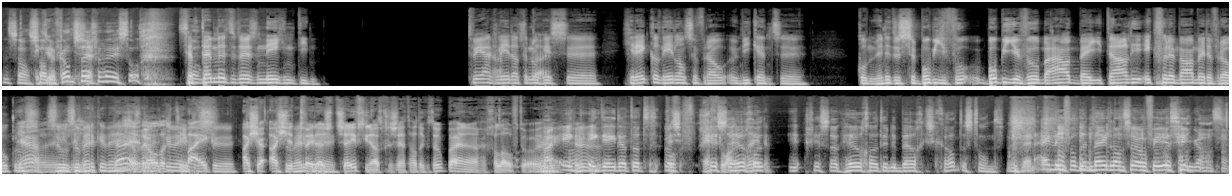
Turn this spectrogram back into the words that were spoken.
Dat zal Sander Kant zijn geweest, toch? September 2019. Twee jaar geleden dat er nog eens uh, geen enkele Nederlandse vrouw een weekend uh, kon winnen. Dus eh, Bobby, Bobby, je vult me aan bij Italië. Ik vul hem aan bij de. Ja, zo, zo werken wij. Nee, zo werken wij. Dus, ik, als je, als je 2017 had gezet, had ik het ook bijna geloofd hoor. Maar ik, ik denk dat dat ook gisteren, heel groot, gisteren ook heel groot in de Belgische kranten stond. We zijn eindelijk van de Nederlandse overheersing af.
